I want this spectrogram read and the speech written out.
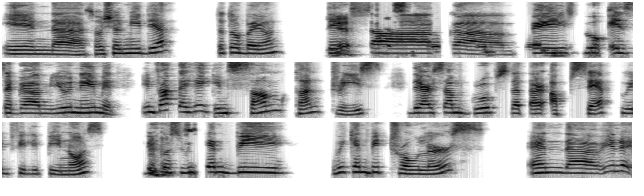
in uh, social media. Totoo ba yun? Yes, yes. TikTok, um, Facebook, Instagram, you name it. In fact, I think in some countries, there are some groups that are upset with Filipinos because we can be we can be trollers and uh, you know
